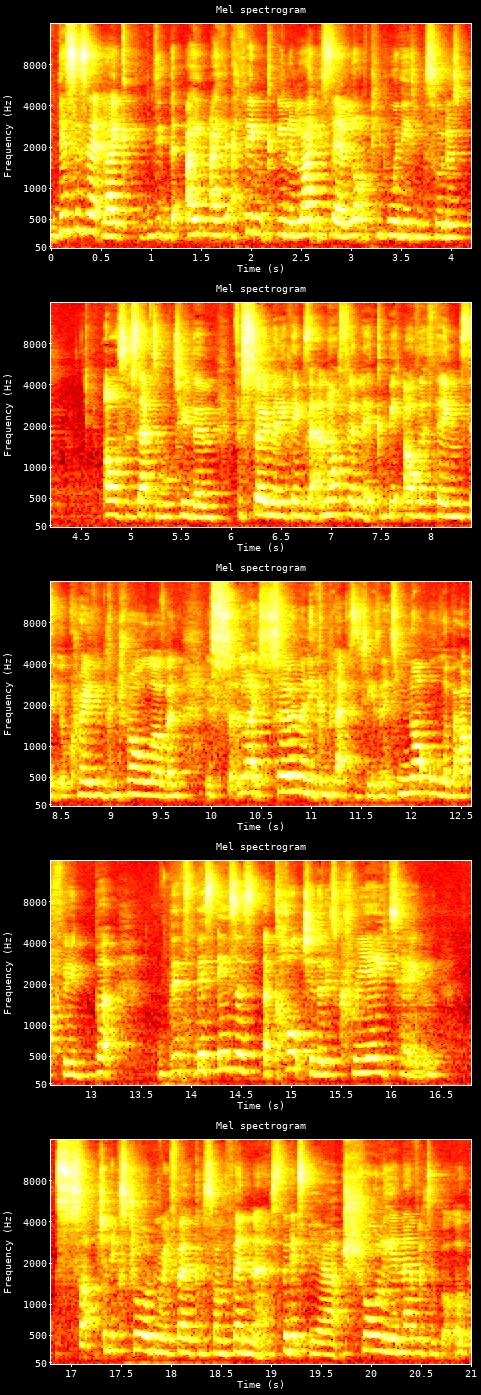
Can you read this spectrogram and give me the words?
this is it. Like I, I think you know, like you said, a lot of people with eating disorders are susceptible to them for so many things and often it can be other things that you're craving control of and it's so, like so many complexities and it's not all about food but this, this is a, a culture that is creating such an extraordinary focus on thinness that it's yeah. surely inevitable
